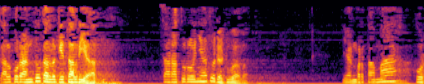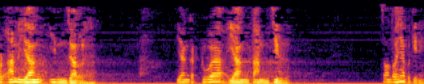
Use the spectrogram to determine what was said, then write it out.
Al-Qur'an itu kalau kita lihat cara turunnya itu ada dua, Pak. Yang pertama Quran yang injal. Yang kedua yang tanjil. Contohnya begini.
